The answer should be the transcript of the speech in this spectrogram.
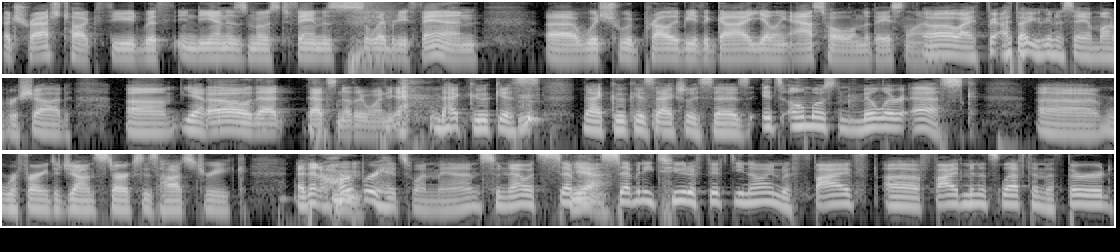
a trash talk feud with Indiana's most famous celebrity fan, uh, which would probably be the guy yelling asshole on the baseline. Oh, I, I thought you were going to say Ahmad Rashad. Um, yeah. Oh, that that's another one. Yeah. Matt Guokas, Matt Guokas actually says it's almost Miller esque, uh, referring to John Starks' hot streak. And then Harper hits one, man. So now it's 70, Hmm. Yeah. 72 to 59 with five uh, five minutes left in the third.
